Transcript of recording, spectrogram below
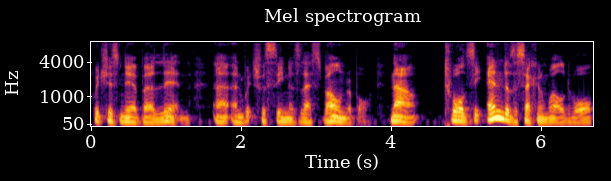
which is near Berlin, uh, and which was seen as less vulnerable. Now, towards the end of the Second World War,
